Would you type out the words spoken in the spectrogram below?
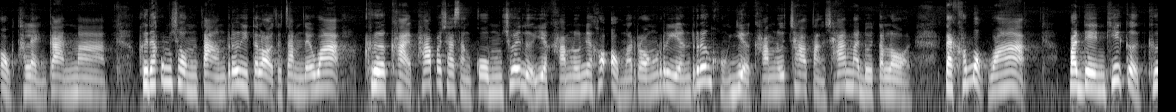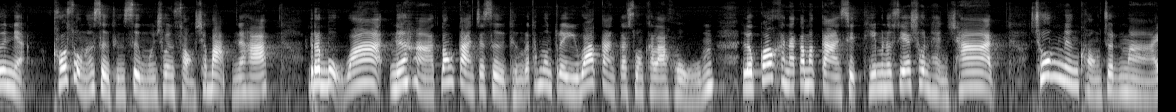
ออกแถลงการมา คือถ้าคุณผู้ชมตามเรื่องนี้ตลอดจะจำได้ว่า เครือข่ายภาคประชาสังคม ช่วยเหลือเหยื่อค้ามนุษย์เนี่ยเขาออกมาร้องเรียนเรื่องของเหยื่อค้ามนุษย์ชาวต่างชาติมาโดยตลอด แต่เขาบอกว่าประเด็นที่เกิดขึ้นเนี่ยเขาส่งหนังสือถึงสื่อมวลชนสองฉบับนะคะ ระบุว่าเนื้อหาต้องการจะสื่อถึงรัฐมนตรีว่าการกระทรวงกลาโหม แล้วก็คณะกรรมการสิทธิมนุษยชนแห่งชาติ ช่วงหนึ่งของจดหมาย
